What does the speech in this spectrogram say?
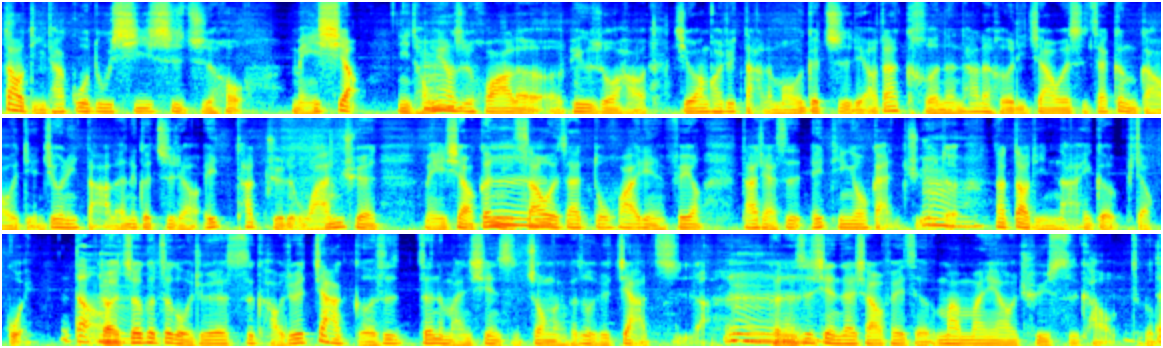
到底它过度稀释之后没效，你同样是花了，呃，譬如说好几万块去打了某一个治疗，但可能它的合理价位是在更高一点，结果你打了那个治疗，诶，他觉得完全没效，跟你稍微再多花一点费用，打起来是诶挺有感觉的。那到底哪一个比较贵？对，这个这个，我觉得思考，我觉得价格是真的蛮现实中的，可是我觉得价值啊，嗯，可能是现在消费者慢慢要去思考这个部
